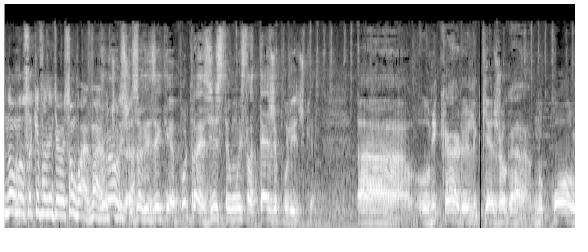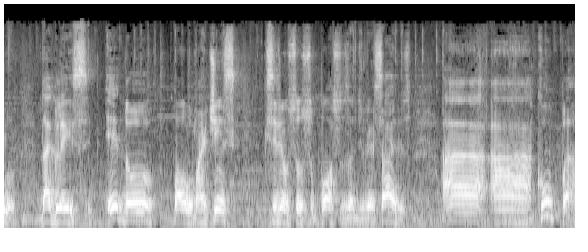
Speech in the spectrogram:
Não, não, você quer fazer intervenção? Vai, vai, não, vou te deixar. Eu só quer dizer que por trás disso tem uma estratégia política ah, o Ricardo ele quer jogar no colo da Gleice e do Paulo Martins, que seriam seus supostos adversários, a, a culpa,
